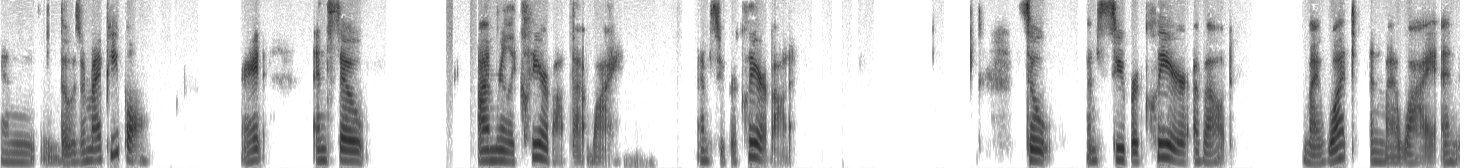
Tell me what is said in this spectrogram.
And those are my people, right? And so I'm really clear about that why. I'm super clear about it. So I'm super clear about my what and my why. And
